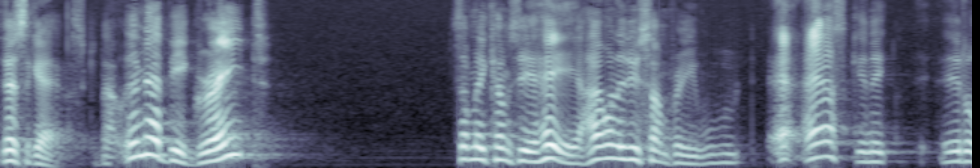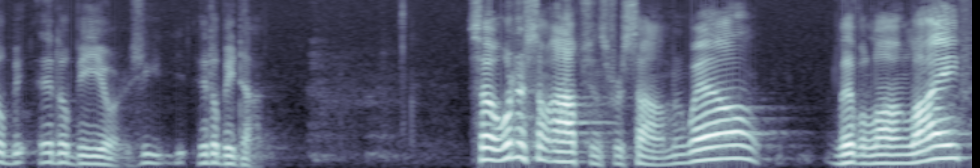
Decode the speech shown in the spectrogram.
Just ask. Now, wouldn't that be great? Somebody comes to you, hey, I want to do something for you. Ask, and it, will be, it'll be yours. You, it'll be done. So, what are some options for Solomon? Well, live a long life,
